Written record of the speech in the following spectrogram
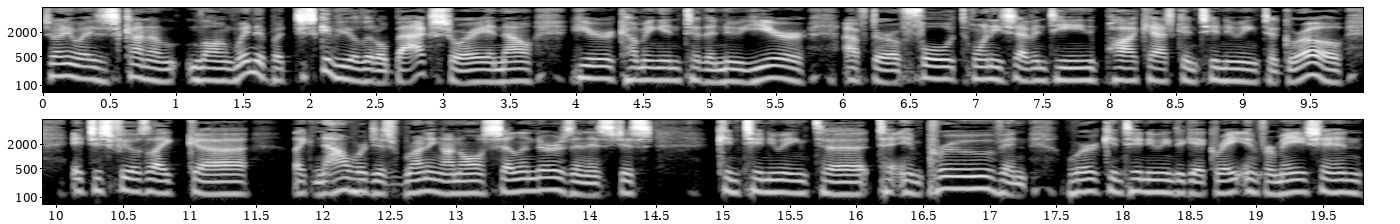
so anyways it's kind of long-winded but just give you a little backstory and now here coming into the new year after a full 2017 podcast continuing to grow, it just feels like, uh, like now we're just running on all cylinders and it's just continuing to, to improve and we're continuing to get great information.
